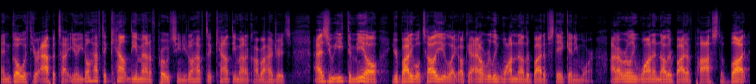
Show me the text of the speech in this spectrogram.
and go with your appetite. You know, you don't have to count the amount of protein, you don't have to count the amount of carbohydrates. As you eat the meal, your body will tell you, like, okay, I don't really want another bite of steak anymore. I don't really want another bite of pasta. But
